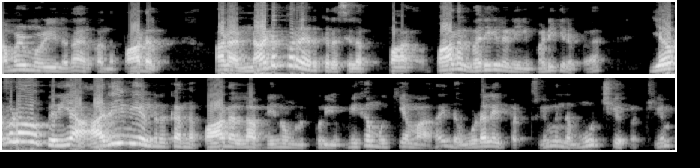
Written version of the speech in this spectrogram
தமிழ் மொழியில தான் இருக்கும் அந்த பாடல். ஆனா நடுப்புற இருக்கிற சில பா- பாடல் வரிகளை நீங்க படிக்கிறப்ப எவ்வளவு பெரிய அறிவியல் இருக்கு அந்த பாடல்ல அப்படின்னு உங்களுக்கு புரியும். மிக முக்கியமாக இந்த உடலை பற்றியும் இந்த மூச்சியை பற்றியும்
